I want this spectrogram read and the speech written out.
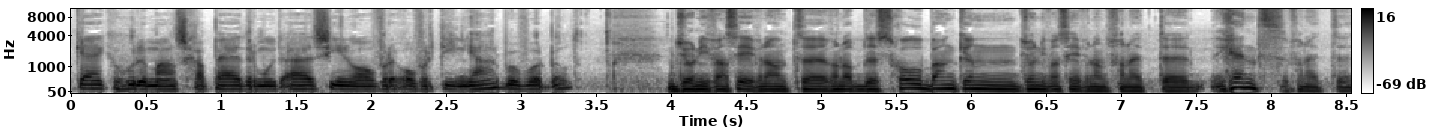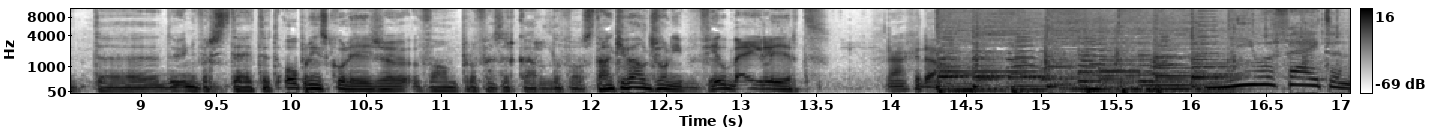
Kijken hoe de maatschappij er moet uitzien over, over tien jaar bijvoorbeeld. Johnny van Zevenand eh, van op de schoolbanken. Johnny van Zevenand vanuit uh, Gent, vanuit uh, de, de universiteit. Het openingscollege van professor Karel de Vos. Dankjewel Johnny, veel bijgeleerd. Graag gedaan. Nieuwe feiten.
